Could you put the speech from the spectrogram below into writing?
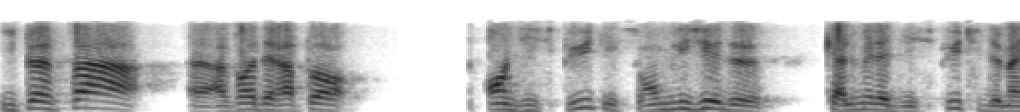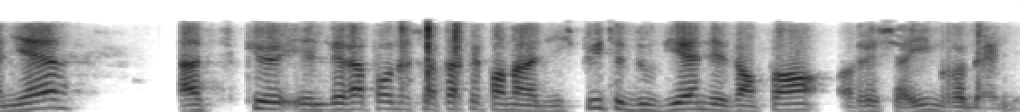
Ils peuvent pas euh, avoir des rapports en dispute. Ils sont obligés de calmer la dispute de manière à ce que les rapports ne soient pas faits pendant la dispute, d'où viennent les enfants Rechaïm, rebelles.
